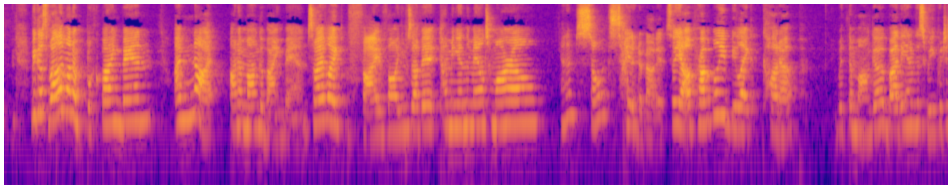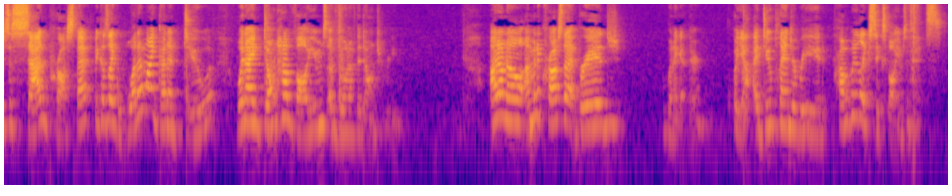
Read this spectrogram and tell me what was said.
Because while I'm on a book buying ban, I'm not on a manga buying ban. So I have like five volumes of it coming in the mail tomorrow, and I'm so excited about it. So yeah, I'll probably be like caught up with the manga by the end of this week, which is a sad prospect because like what am I gonna do when I don't have volumes of Yona of the Dawn to read. I don't know, I'm gonna cross that bridge when I get there. But yeah, I do plan to read probably like six volumes of this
